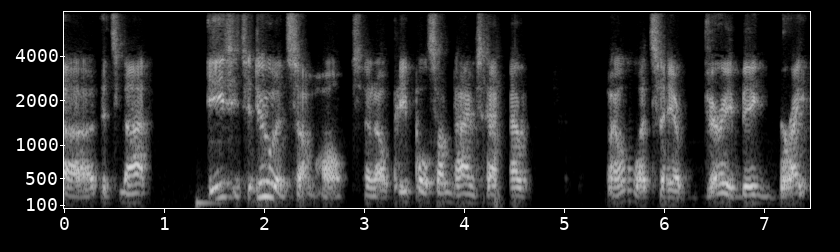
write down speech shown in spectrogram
uh, it's not easy to do in some homes. You know, people sometimes have, well, let's say a very big, bright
